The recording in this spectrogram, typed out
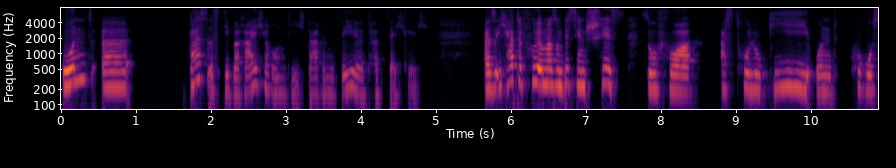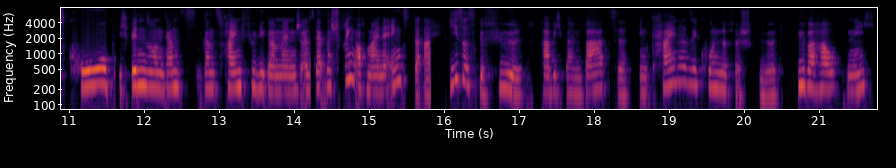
und äh, das ist die Bereicherung, die ich darin sehe tatsächlich. Also ich hatte früher immer so ein bisschen Schiss, so vor Astrologie und Horoskop. Ich bin so ein ganz, ganz feinfühliger Mensch. Also da, da springen auch meine Ängste an. Dieses Gefühl habe ich beim Barze in keiner Sekunde verspürt. Überhaupt nicht.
